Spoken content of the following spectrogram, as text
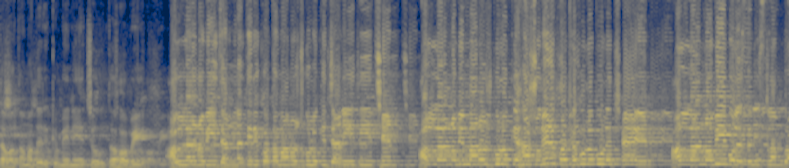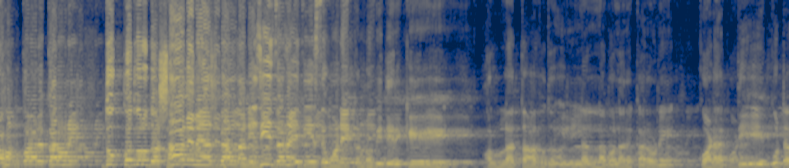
দাওয়াত আমাদেরকে মেনে চলতে হবে। আল্লাহর নবী জান্নাতের কথা মানুষগুলোকে জানিয়ে দিয়েছেন, আল্লাহর নবী মানুষগুলোকে হাসুরের কথাগুলো বলেছেন। আল্লাহর নবী বলেছেন, ইসলাম গ্রহণ করার কারণে দুঃখ দুর্দশা নেমে আসবে, আল্লাহ নিজেই জানাই দিয়েছে অনেক নবীদেরকে। আল্লাহ তাবুদ ইল্লাল্লাহ বলার কারণে কড়া দিয়ে গোটা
